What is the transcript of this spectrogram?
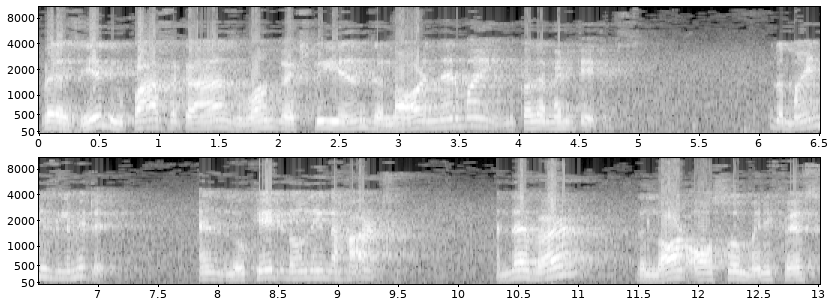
Whereas here the upasakas want to experience the lord in their mind because they are meditators. But the mind is limited and located only in the heart. And therefore, the Lord also manifests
